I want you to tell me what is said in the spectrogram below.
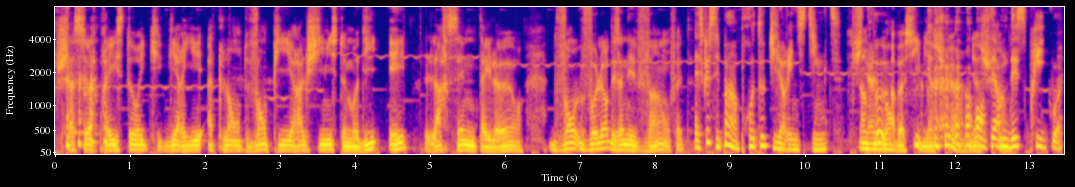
chasseur préhistorique, guerrier atlante, vampire, alchimiste maudit et Larsen Tyler, voleur des années 20 en fait. Est-ce que c'est pas un proto-killer instinct Un peu, ah bah si, bien sûr, bien En termes d'esprit, quoi.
